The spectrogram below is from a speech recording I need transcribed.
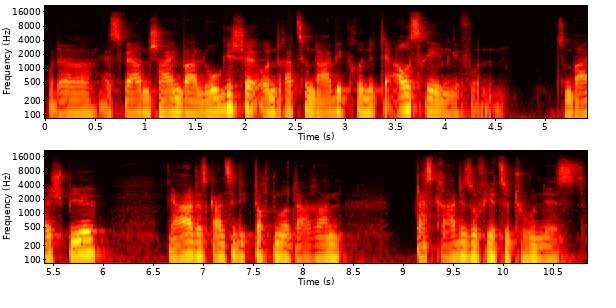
Oder es werden scheinbar logische und rational begründete Ausreden gefunden. Zum Beispiel, ja, das Ganze liegt doch nur daran, dass gerade so viel zu tun ist.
